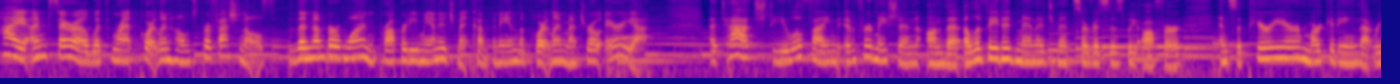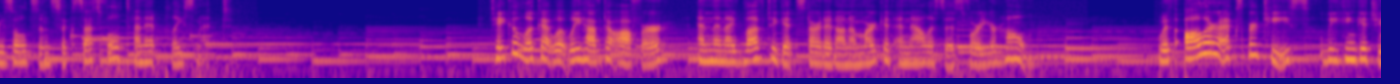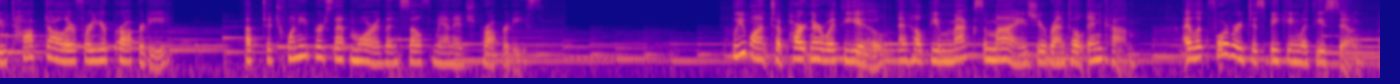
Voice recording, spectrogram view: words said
Hi, I'm Sarah with Rent Portland Homes Professionals, the number one property management company in the Portland metro area. Attached, you will find information on the elevated management services we offer and superior marketing that results in successful tenant placement. Take a look at what we have to offer, and then I'd love to get started on a market analysis for your home. With all our expertise, we can get you top dollar for your property, up to 20% more than self managed properties. We want to partner with you and help you maximize your rental income. I look forward to speaking with you soon.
